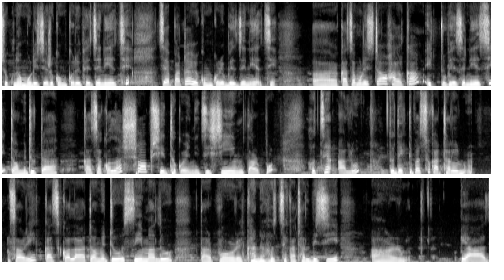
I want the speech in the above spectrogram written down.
শুকনো মরিচ এরকম করে ভেজে নিয়েছি চেপাটা এরকম করে ভেজে নিয়েছি। আর কাঁচামরিচটাও হালকা একটু ভেজে নিয়েছি, টমেটোটা কাঁচা কলা সব সিদ্ধ করে নিয়েছি, শিম, তারপর হচ্ছে আলু। তো দেখতে পাচ্ছ কাঁঠাল, সরি, কাঁচকলা, টমেটো সিম আলু, তারপর এখানে হচ্ছে কাঁঠাল বিচি, আর পেঁয়াজ,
